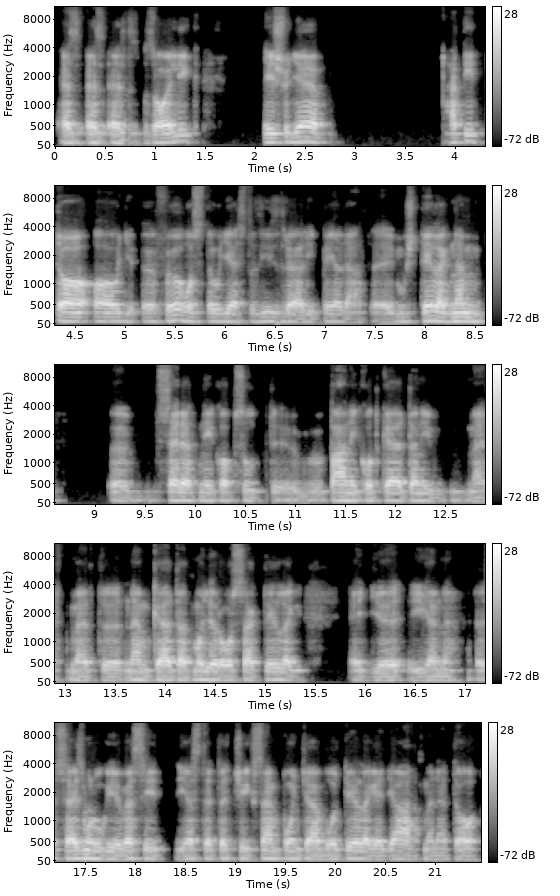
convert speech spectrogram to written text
ez, ez, ez zajlik, és ugye Hát itt, a, ahogy fölhozta ugye ezt az izraeli példát, most tényleg nem szeretnék abszolút pánikot kelteni, mert, mert nem kell. Tehát Magyarország tényleg egy ilyen szeizmológiai veszélyeztetettség szempontjából tényleg egy átmenet a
